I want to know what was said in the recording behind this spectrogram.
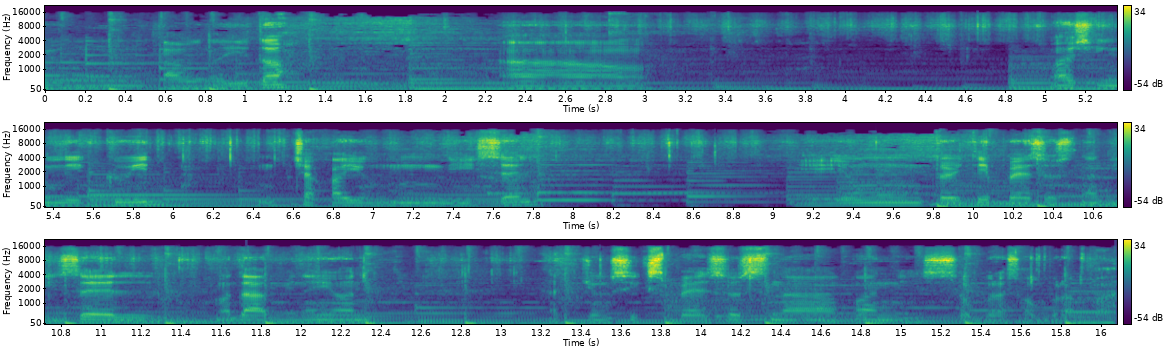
yung tawag na dito uh, washing liquid tsaka yung diesel. Eh, yung 30 pesos na diesel madami na yon at yung 6 pesos na pan is sobra sobra pa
